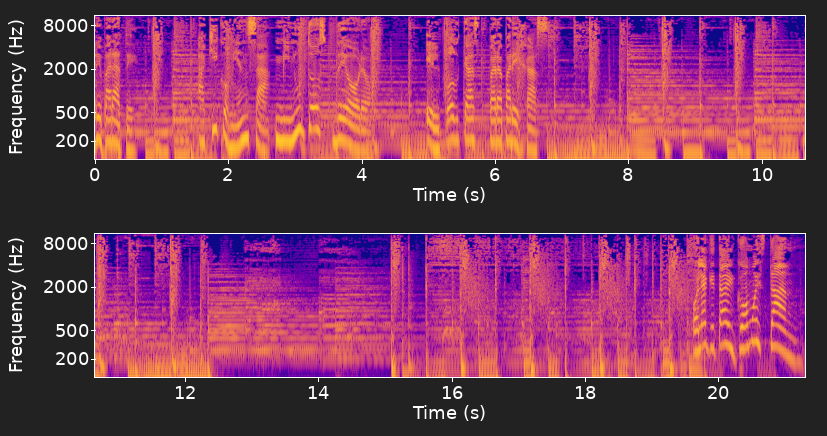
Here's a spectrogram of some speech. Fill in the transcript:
Prepárate. Aquí comienza Minutos de Oro, el podcast para parejas. Hola, ¿qué tal? ¿Cómo están?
